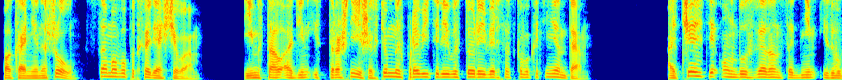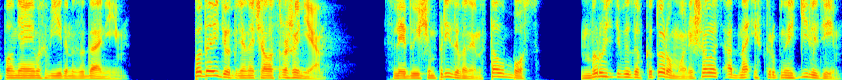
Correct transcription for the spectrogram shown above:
пока не нашел самого подходящего. Им стал один из страшнейших темных правителей в истории Версальского континента. Отчасти он был связан с одним из выполняемых видом заданий. Подойдет для начала сражения. Следующим призванным стал босс, бросить вызов которому решалась одна из крупных гильдий.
